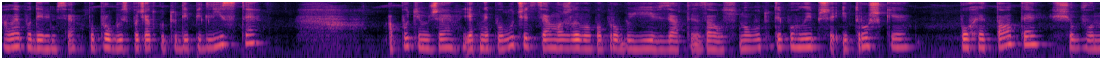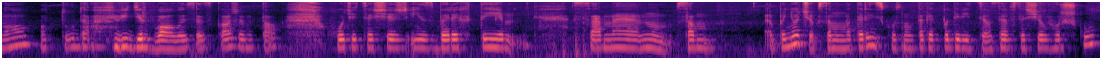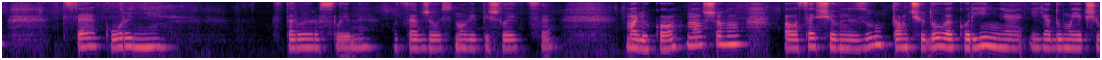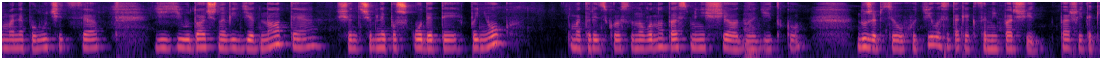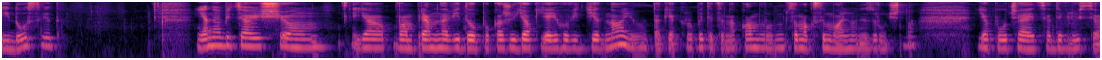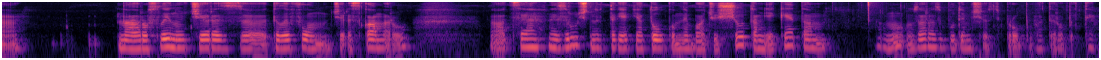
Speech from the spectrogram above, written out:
Але подивимося. Попробую спочатку туди підлізти, а потім вже, як не вийде, можливо, попробую її взяти за основу туди поглибше і трошки похитати, щоб воно оттуда відірвалося, скажімо так. Хочеться ще ж і зберегти саме, ну, сам пеньочок, саму материнську основу, так як подивіться, оце все, що в горшку, це корені старої рослини. Оце вже основі пішли. Це малюка нашого. А оце, що внизу, там чудове коріння. І я думаю, якщо в мене вийде її удачно від'єднати, щоб не пошкодити пеньок материнську рослину, вона дасть мені ще одну дітку. Дуже б цього хотілося, так як це мій перший, перший такий досвід. Я не обіцяю, що я вам прямо на відео покажу, як я його від'єднаю, так як робити це на камеру, ну, це максимально незручно. Я, виходить, дивлюся на рослину через е, телефон, через камеру. А це незручно, так як я толком не бачу, що там, яке там. Ну, зараз будемо щось пробувати робити.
